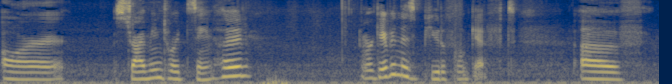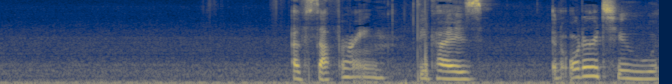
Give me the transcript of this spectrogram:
are striving towards sainthood, we're given this beautiful gift of of suffering because in order to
